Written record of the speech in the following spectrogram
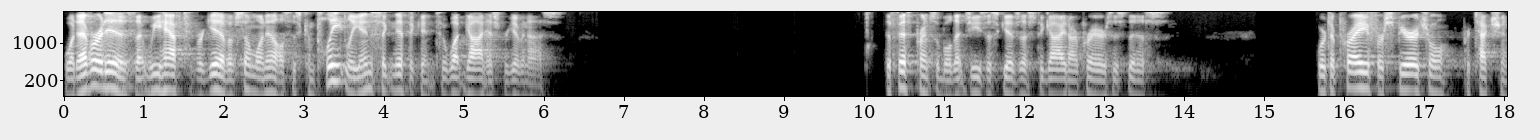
Whatever it is that we have to forgive of someone else is completely insignificant to what God has forgiven us. The fifth principle that Jesus gives us to guide our prayers is this we're to pray for spiritual protection.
